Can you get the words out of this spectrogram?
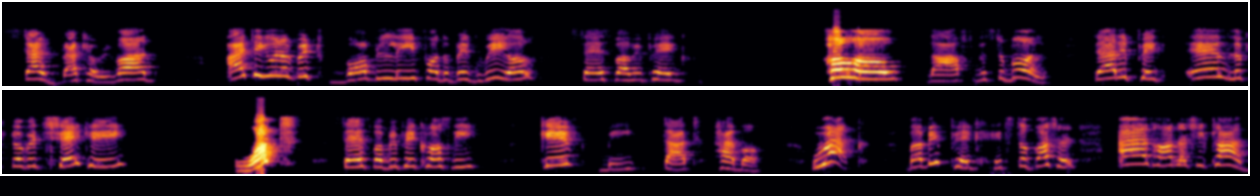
Stand back, everyone. I think you're a bit wobbly for the big wheel, says Mummy Pig. Ho ho, laughs Mr. Bull. Daddy Pig is looking a bit shaky. What? says Mummy Pig crossly. Give me that hammer. Whack! Mummy Pig hits the button as hard as she can.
